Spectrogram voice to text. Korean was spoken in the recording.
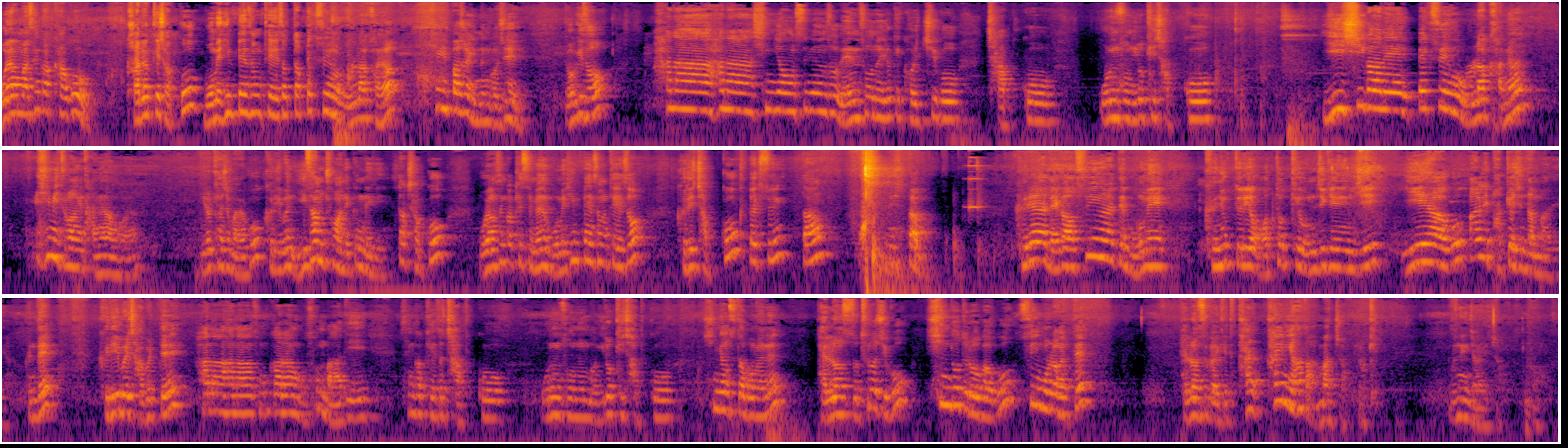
모양만 생각하고 가볍게 잡고 몸에 힘 뺀 상태에서 딱 백스윙으로 올라가야 힘이 빠져 있는 거지. 여기서 하나하나 신경 쓰면서 왼손을 이렇게 걸치고 잡고 오른손 이렇게 잡고 이 시간에 백스윙으로 올라가면 힘이 들어가는 게 당연한 거예요 이렇게 하지 말고 그립은 2, 3초 안에 끝내기. 딱 잡고 모양 생각했으면 몸에 힘 뺀 상태에서 그립 잡고 백스윙 땅 13. 그래야 내가 스윙을 할 때 몸의 근육들이 어떻게 움직이는지 이해하고 빨리 바뀌어진단 말이에요. 근데 그립을 잡을 때 하나하나 손가락, 뭐 손마디 생각해서 잡고 오른손은 뭐 이렇게 잡고 신경 쓰다 보면은 밸런스도 틀어지고 힘도 들어가고 스윙 올라갈 때 밸런스가 이렇게 타, 타이밍이 하나도 안 맞죠. 이렇게. 무슨 얘기인지 알겠죠? 어.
